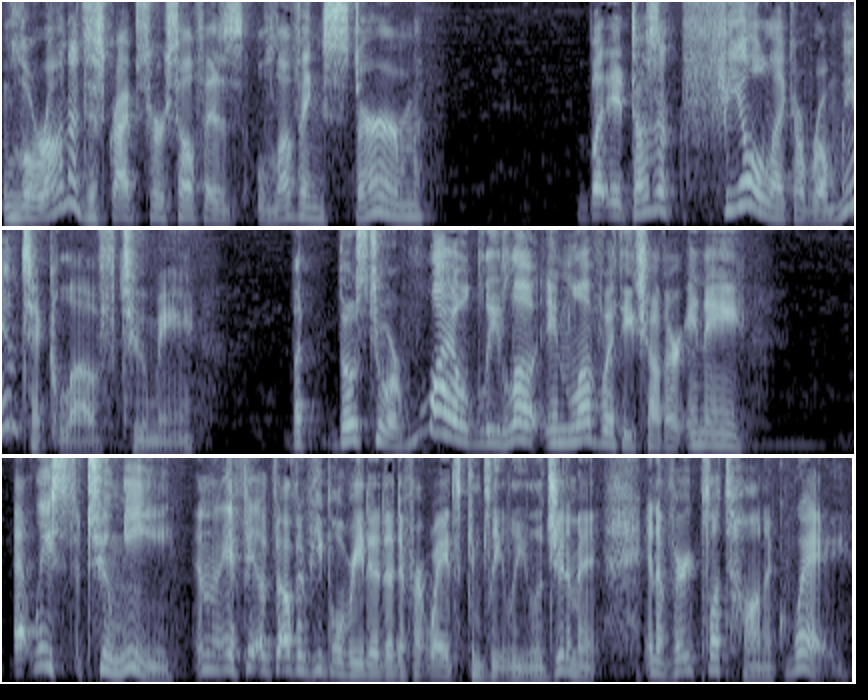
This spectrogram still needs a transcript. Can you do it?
laurana describes herself as loving sturm but it doesn't feel like a romantic love to me. But those two are wildly lo- in love with each other in a at least to me and if, if other people read it a different way it's completely legitimate in a very platonic way.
